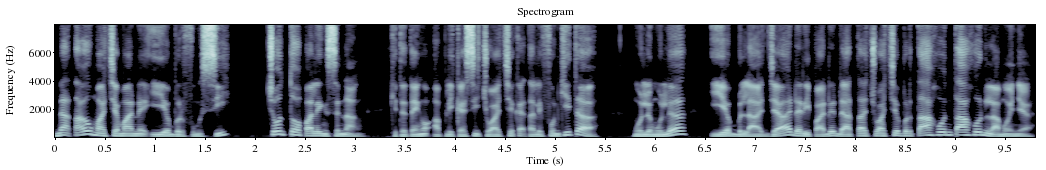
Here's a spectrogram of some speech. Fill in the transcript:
Nak tahu macam mana ia berfungsi? Contoh paling senang, kita tengok aplikasi cuaca kat telefon kita. Mula-mula, ia belajar daripada data cuaca bertahun-tahun lamanya.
